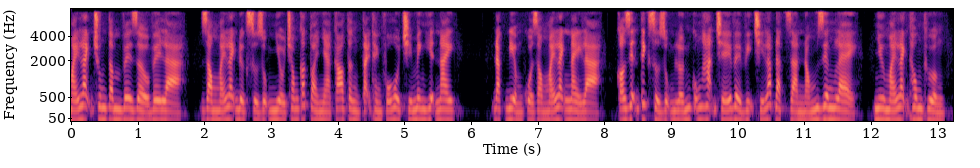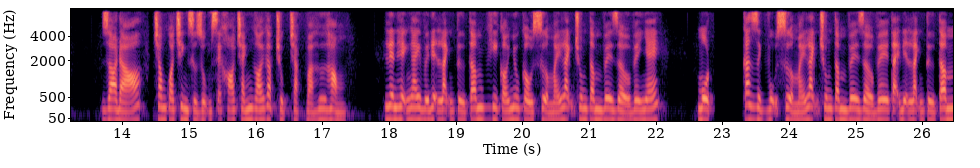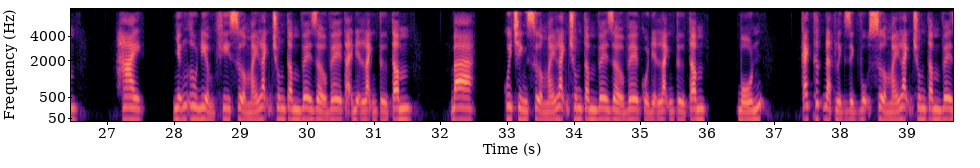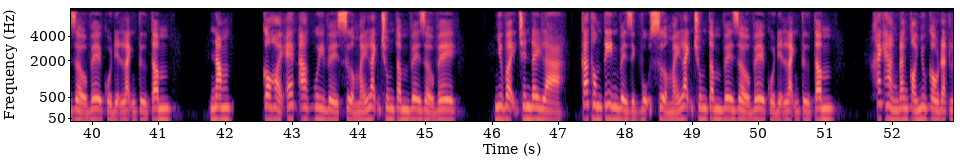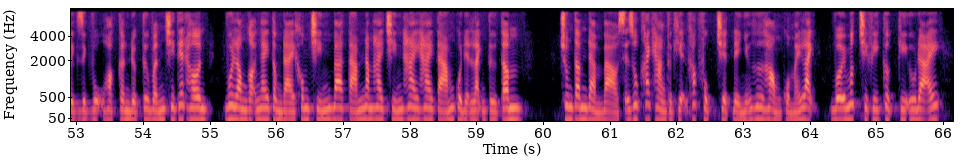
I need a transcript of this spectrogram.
Máy lạnh trung tâm VRV là dòng máy lạnh được sử dụng nhiều trong các tòa nhà cao tầng tại thành phố Hồ Chí Minh hiện nay. Đặc điểm của dòng máy lạnh này là có diện tích sử dụng lớn cũng hạn chế về vị trí lắp đặt giàn nóng riêng lẻ, như máy lạnh thông thường. Do đó, trong quá trình sử dụng sẽ khó tránh gói gặp trục trặc và hư hỏng. Liên hệ ngay với Điện lạnh Từ Tâm khi có nhu cầu sửa máy lạnh trung tâm VRV nhé. 1. Các dịch vụ sửa máy lạnh trung tâm VRV tại Điện lạnh Từ Tâm. 2. Những ưu điểm khi sửa máy lạnh trung tâm VRV tại Điện lạnh Từ Tâm. 3. Quy trình sửa máy lạnh trung tâm VRV của Điện lạnh Từ Tâm. 4. Cách thức đặt lịch dịch vụ sửa máy lạnh trung tâm VRV của Điện lạnh Từ Tâm. 5. Câu hỏi FAQ về sửa máy lạnh trung tâm VRV. Như vậy trên đây là các thông tin về dịch vụ sửa máy lạnh trung tâm VRV của Điện lạnh Từ Tâm. Khách hàng đang có nhu cầu đặt lịch dịch vụ hoặc cần được tư vấn chi tiết hơn, vui lòng gọi ngay tổng đài 0938529228 của Điện lạnh Từ Tâm. Trung tâm đảm bảo sẽ giúp khách hàng thực hiện khắc phục triệt để những hư hỏng của máy lạnh với mức chi phí cực kỳ ưu đãi.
